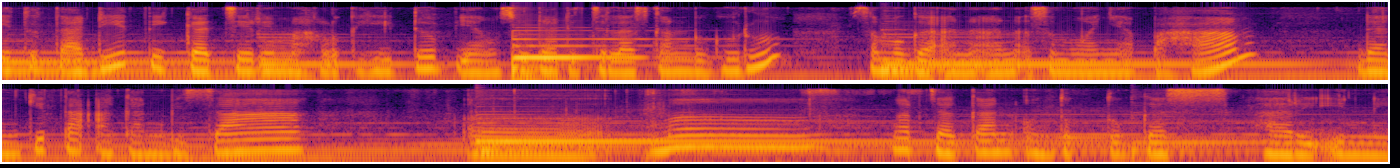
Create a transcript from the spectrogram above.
itu tadi tiga ciri makhluk hidup yang sudah dijelaskan Bu Guru. Semoga anak-anak semuanya paham dan kita akan bisa uh, mengerjakan untuk tugas hari ini.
